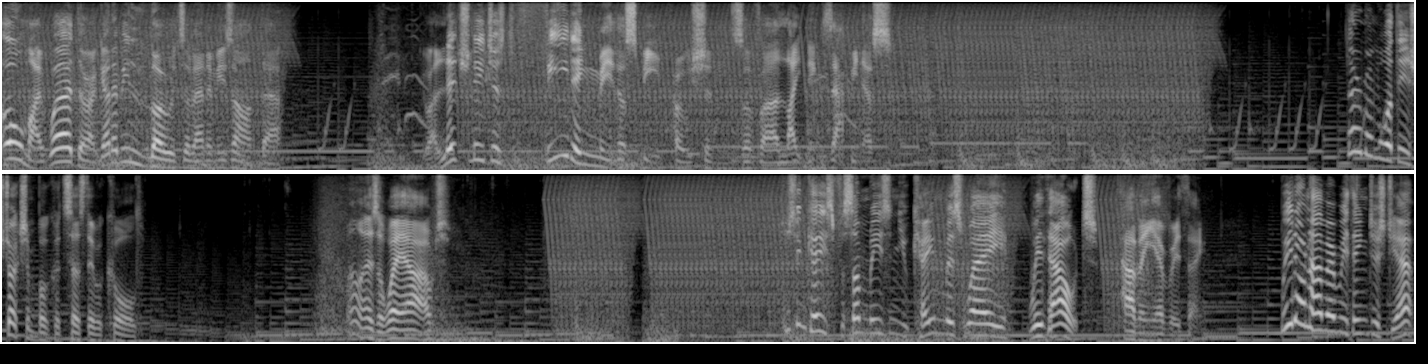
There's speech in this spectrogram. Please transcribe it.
oh my word, there are going to be loads of enemies, aren't there? You are literally just feeding me the speed potions of uh, lightning zappiness. Remember what the instruction booklet says they were called. Well, there's a way out. Just in case, for some reason, you came this way without having everything. We don't have everything just yet.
